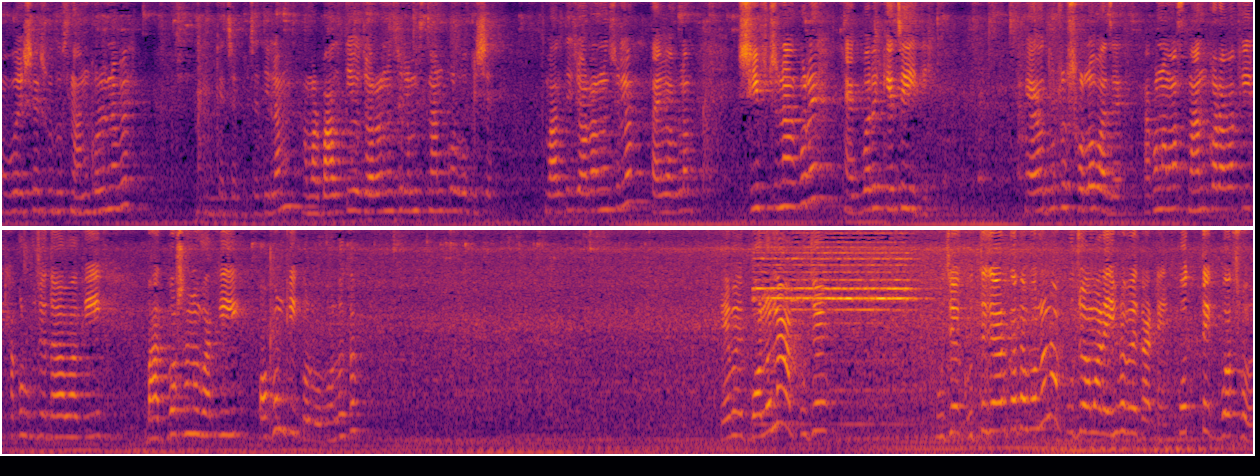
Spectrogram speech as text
ও এসে শুধু স্নান করে নেবে? কেচে কুচে দিলাম। আমার বালতিও জড়ানো ছিল, আমি স্নান করব কিসে? বালতি জড়ানো ছিল, তাই ভাবলাম শিফট না করে একবারে কেচেই দিই। দুটো ষোলো বাজে। এখন আমার স্নান করা বাকি, ঠাকুর পুজো দেওয়া বাকি, ভাত বসানো বাকি। কখন কি করব বলো তো? এবার বলো না, পুজো পুজো ঘুরতে যাওয়ার কথা বলো না, পুজো আমার এইভাবে কাটে প্রত্যেক বছর।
